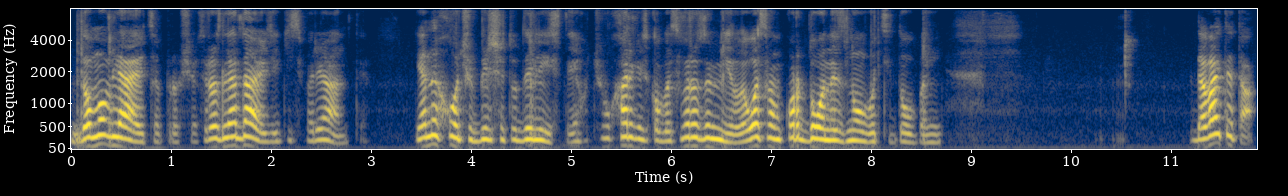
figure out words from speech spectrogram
Домовляються про щось, розглядають якісь варіанти. Я не хочу більше туди лізти. Я хочу в Харківську область, ви розуміли. Ось вам кордони знову ці довбані. Давайте так.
